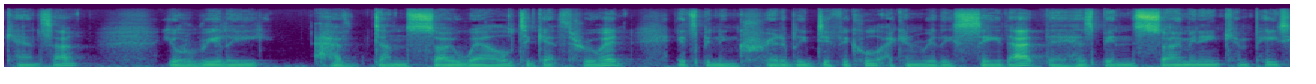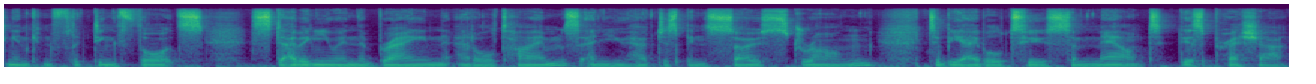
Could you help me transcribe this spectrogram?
Cancer. You're really have done so well to get through it. It's been incredibly difficult. I can really see that. There has been so many competing and conflicting thoughts stabbing you in the brain at all times, and you have just been so strong to be able to surmount this pressure.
